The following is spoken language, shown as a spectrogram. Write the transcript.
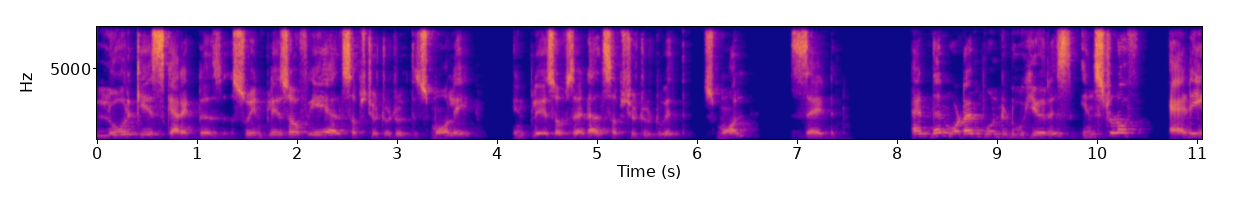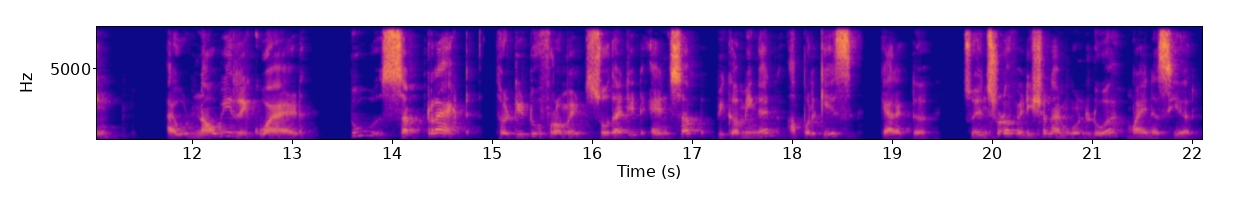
lowercase characters. So in place of A, I'll substitute with small a. In place of Z, I'll substitute with small z and then what I'm going to do here is instead of adding I would now be required to subtract 32 from it so that it ends up becoming an uppercase character so instead of addition I'm going to do a minus here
